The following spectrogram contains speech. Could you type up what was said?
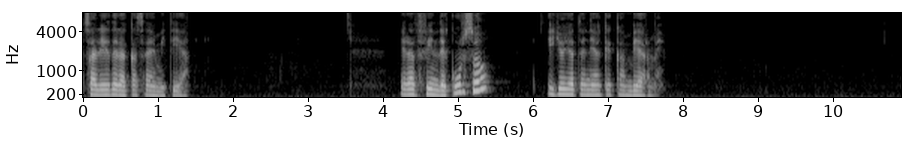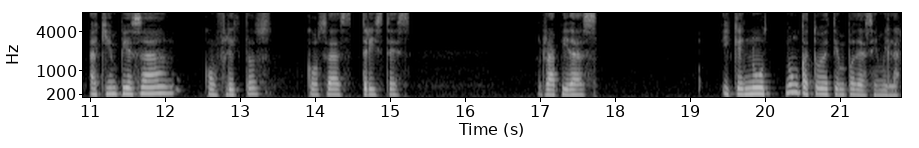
salir de la casa de mi tía. Era fin de curso y yo ya tenía que cambiarme. Aquí empiezan conflictos, cosas tristes, rápidas y que nunca tuve tiempo de asimilar.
